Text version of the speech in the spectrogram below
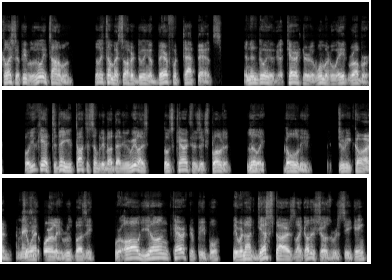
collection of people. Lily Tomlin, Lily Tomlin. I saw her doing a barefoot tap dance, and then doing a, a character, a woman who ate rubber. Well, you can't today. You talk to somebody about that, and you realize those characters exploded. Lily, Goldie, Judy Carne, Amazing. Jo Anne Worley, Ruth Buzzi were all young character people. They were not guest stars like other shows were seeking,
